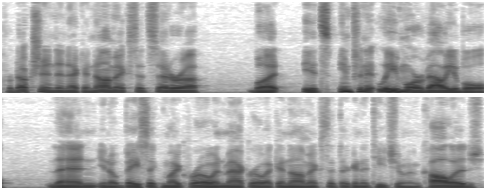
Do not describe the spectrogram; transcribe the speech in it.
production and economics, etc. But it's infinitely more valuable than you know basic micro and macroeconomics that they're going to teach you in college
